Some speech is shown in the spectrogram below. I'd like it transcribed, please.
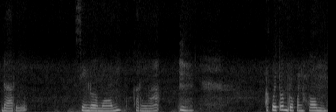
dari single mom karena aku itu broken home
